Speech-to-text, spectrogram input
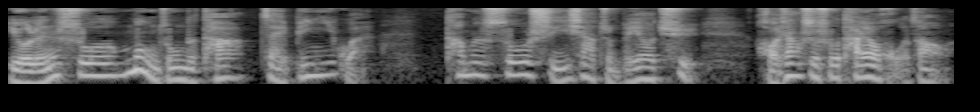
有人说梦中的他在殡仪馆，他们收拾一下准备要去，好像是说他要火葬了，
